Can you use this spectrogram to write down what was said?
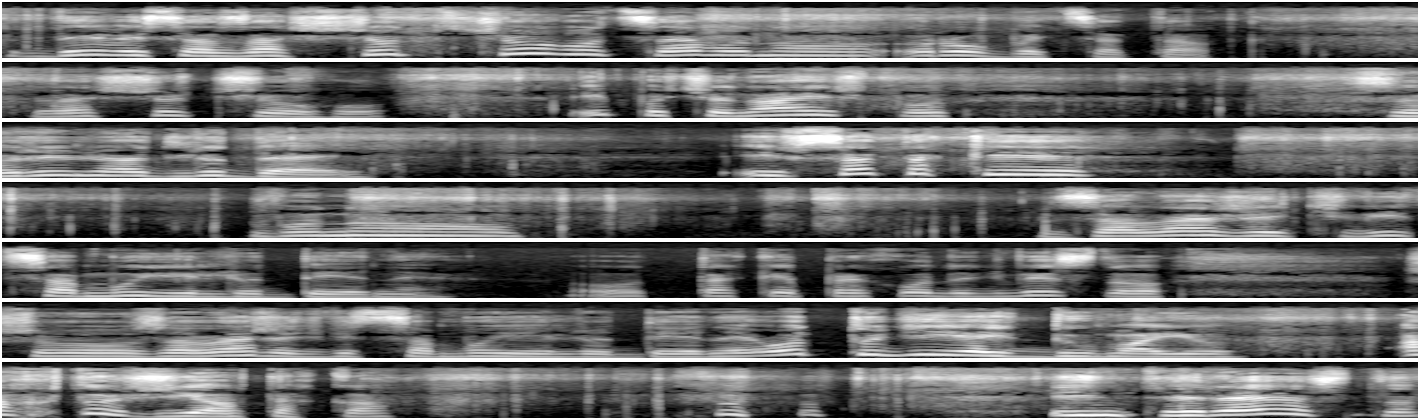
дивися, за що чого це воно робиться так. За що чого. І починаєш по... зорівнювати людей. І все-таки воно залежить від самої людини. От таки приходить висновок, що залежить від самої людини. От тоді я й думаю, а хто ж я така? Інтересно,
